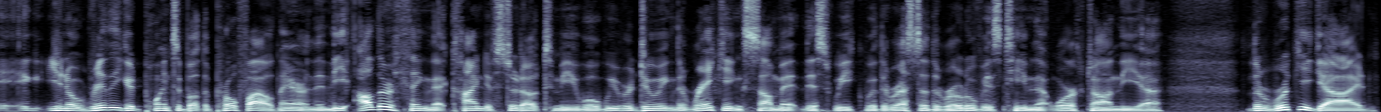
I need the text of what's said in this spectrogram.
you know really good points about the profile there, and then the other thing that kind of stood out to me while we were doing the ranking summit this week with the rest of the Rotoviz team that worked on the uh, the rookie guide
